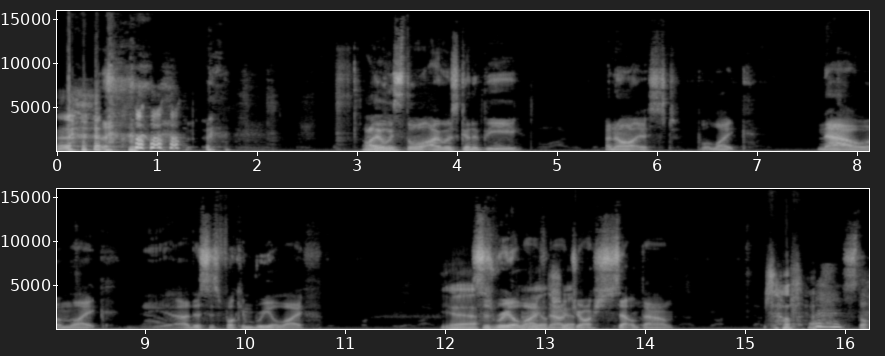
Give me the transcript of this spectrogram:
I always thought I was gonna be an artist, but like now I'm like, yeah, this is fucking real life. Yeah. This is real Real life now, shit. Josh. Settle down. Zelda. Stop.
